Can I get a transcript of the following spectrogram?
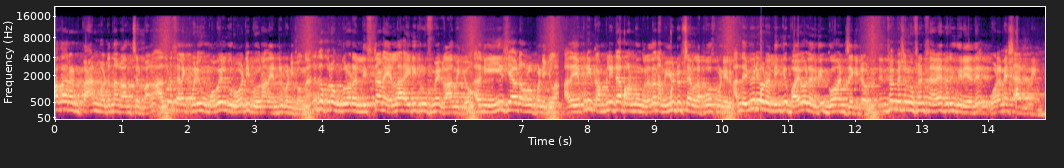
ஆதார் அண்ட் பேன் மட்டும் தான் காமிச்சிருப்பாங்க. அது கூட செலக்ட் பண்ணி உங்க மொபைலுக்கு ஒரு ஓடிபி வரும் அதை என்டர் பண்ணிக்கோங்க. அதுக்கப்புறம் உங்களோட லிஸ்டான எல்லா ஐடி ப்ரூஃப்மே காமிக்கும். அதை நீங்க ஈஸியாக டவுன்லோட் பண்ணிக்கலாம். அதை எப்படி கம்ப்ளீட்டா பண்ணுங்கிறத நம்ம யூடியூப் சேனல்ல போஸ்ட் பண்ணிருக்கோம் அந்த வீடியோட லிங்க் பயோல இருக்கு. Go and check it out information உங்க ஃப்ரெண்ட்ஸ் நிறைய பேருக்கு தெரியாது. உடனே ஷேர் பண்ணிடுங்க.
